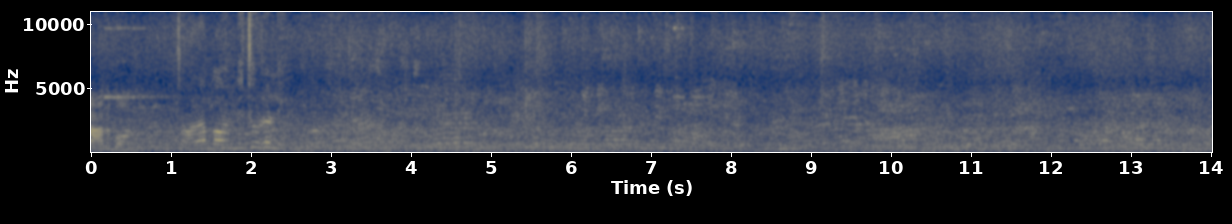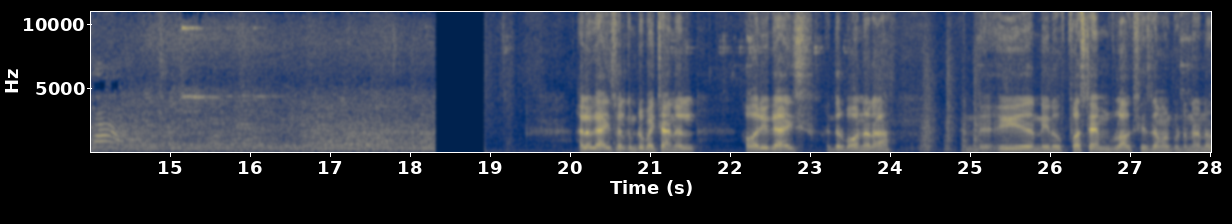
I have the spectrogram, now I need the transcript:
చాలా బాగుంది. చాలా బాగుంది చూడండి. Hello guys welcome to my channel how are you guys ఇద్దరు బాగున్నారా? అండ్ ఈ నేను ఫస్ట్ టైం వ్లాగ్స్ చేద్దాం అనుకుంటున్నాను.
